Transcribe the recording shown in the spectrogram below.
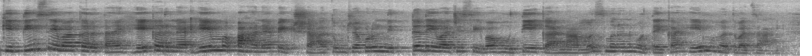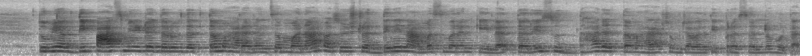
किती सेवा करताय हे करण्या हे पाहण्यापेक्षा तुमच्याकडून नित्य देवाची सेवा होतीये का? नामस्मरण होते का? हे महत्वाचं आहे. तुम्ही अगदी पाच मिनिटं दररोज दत्त महाराजांचं मनापासून श्रद्धेने नामस्मरण केलं तरी सुद्धा दत्त महाराज तुमच्यावरती प्रसन्न होतात.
